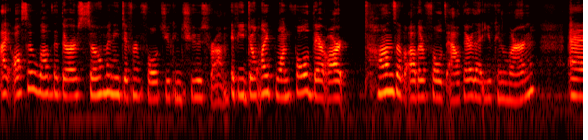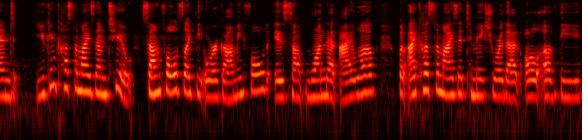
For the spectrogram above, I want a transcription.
I also love that there are so many different folds you can choose from. If you don't like one fold, there are tons of other folds out there that you can learn. And you can customize them too. Some folds like the origami fold is some, one that I love, but I customize it to make sure that all of the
